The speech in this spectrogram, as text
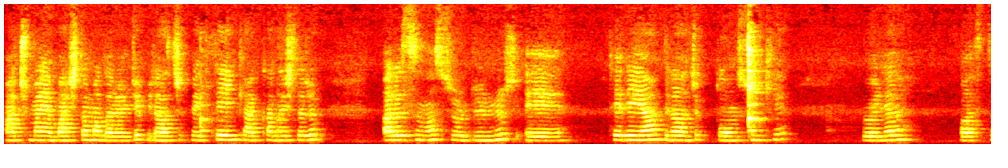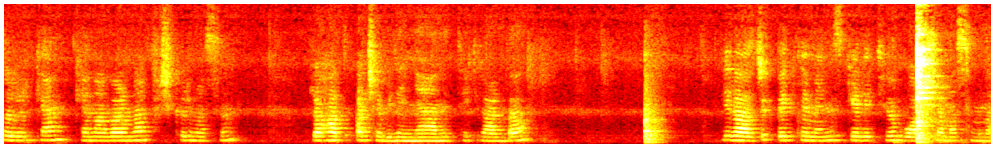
açmaya başlamadan önce birazcık bekleyin ki arkadaşlarım arasına sürdüğünüz e, tereyağı birazcık donsun ki böyle bastırırken kenarlarından fışkırmasın. Rahat açabilin yani tekrardan. Birazcık beklemeniz gerekiyor bu aşamasında.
